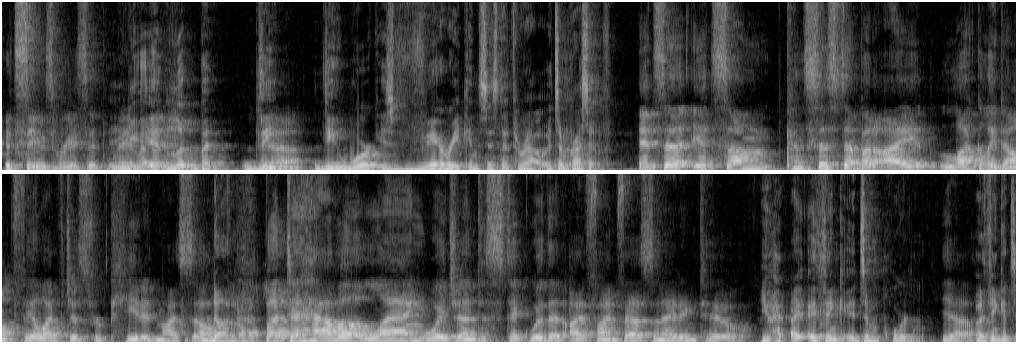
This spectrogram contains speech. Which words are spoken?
It seems recent to me, but It looked, but the Yeah. the work is very consistent throughout. It's impressive. It's a it's um consistent, but I luckily don't feel I've just repeated myself. Not at all. But to have a language and to stick with it, I find fascinating too. You, ha- I, I think it's important. Yeah. I think it's.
